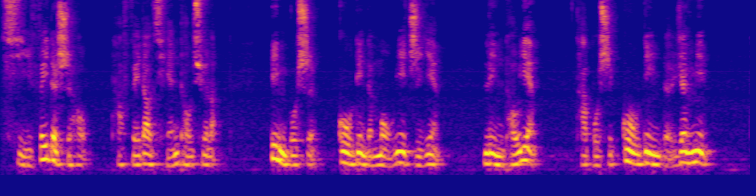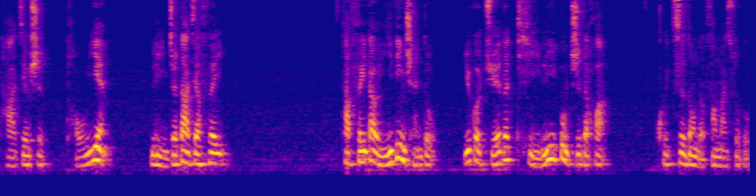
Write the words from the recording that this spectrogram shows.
起飞的时候它飞到前头去了，并不是固定的某一只雁。领头雁它不是固定的任命。它就是头雁，领着大家飞。它飞到一定程度，如果觉得体力不支的话，会自动的放慢速度，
